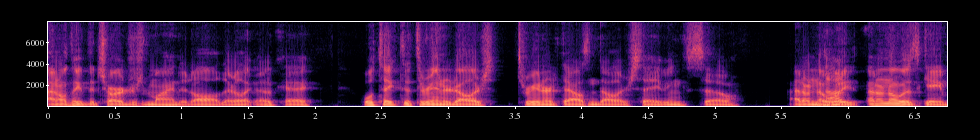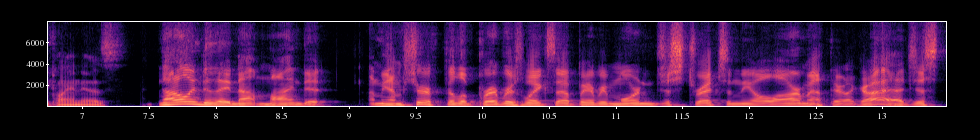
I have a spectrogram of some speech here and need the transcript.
I don't think the Chargers mind at all. They're like, okay, we'll take the three hundred dollars, three hundred thousand dollars savings. So, I don't know not, what he, I don't know what his game plan is. Not only do they not mind it, I mean, I'm sure Philip Rivers wakes up every morning just stretching the old arm out there, like, all right, that just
